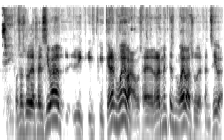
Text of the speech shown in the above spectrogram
Sí. O sea, su defensiva, y, que era nueva, o sea, realmente es nueva su defensiva.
